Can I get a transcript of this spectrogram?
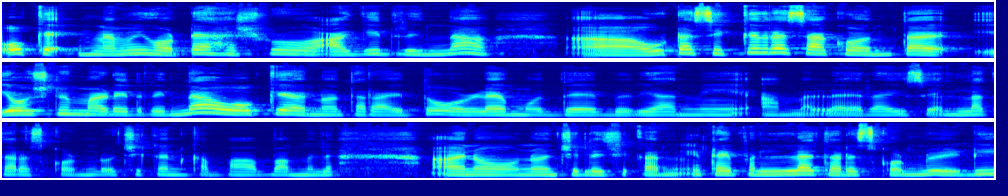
ಓಕೆ ನಮಗೆ ಹೊಟ್ಟೆ ಹಸಿವು ಆಗಿದ್ದರಿಂದ ಊಟ ಸಿಕ್ಕಿದ್ರೆ ಸಾಕು ಅಂತ ಯೋಚನೆ ಮಾಡಿದ್ರಿಂದ ಓಕೆ ಅನ್ನೋ ಥರ ಇತ್ತು. ಒಳ್ಳೆ ಮುದ್ದೆ, ಬಿರಿಯಾನಿ, ಆಮೇಲೆ ರೈಸ್ ಎಲ್ಲ ತರಿಸ್ಕೊಂಡು ಚಿಕನ್ ಕಬಾಬ್ ಆಮೇಲೆ ಏನೋ, ಒಂದೊಂದು ಚಿಲ್ಲಿ ಚಿಕನ್ ಈ ಟೈಪ್ ಎಲ್ಲ ತರಿಸ್ಕೊಂಡು ಇಡೀ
